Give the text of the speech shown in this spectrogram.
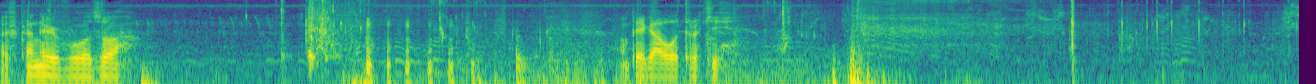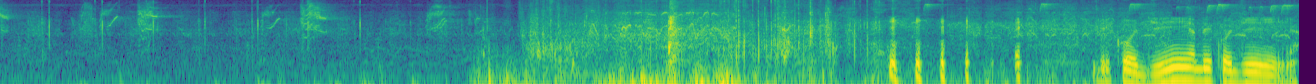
Vai ficar nervoso, ó. pegar outro aqui. bicudinha, bicudinha.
